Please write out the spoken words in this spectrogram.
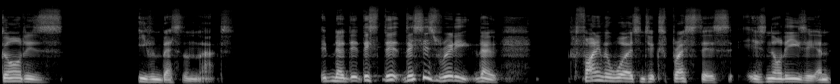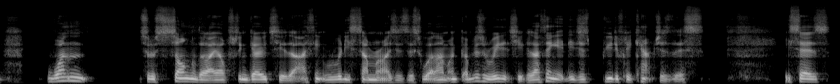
God is even better than that. No, this, this, this is really no finding the words and to express this is not easy. And one sort of song that I often go to that I think really summarizes this well. I'm, I'm just going to read it to you because I think it, it just beautifully captures this. He says,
